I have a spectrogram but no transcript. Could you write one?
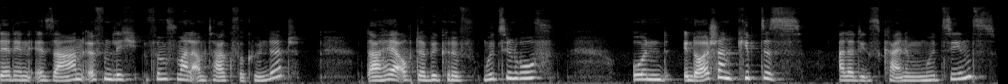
der den Esan öffentlich fünfmal am Tag verkündet. Daher auch der Begriff Muezzinruf. Und in Deutschland gibt es allerdings keine Muezzins,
